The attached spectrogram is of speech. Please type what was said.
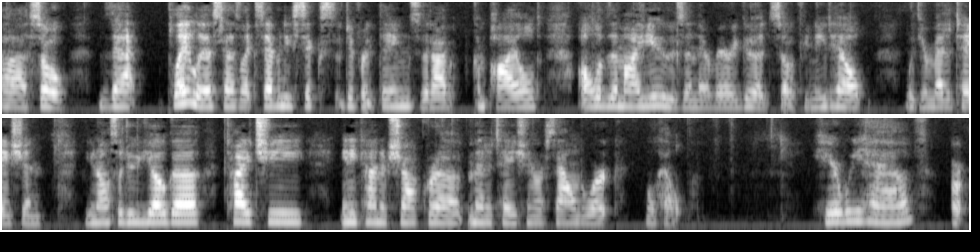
Uh, so that playlist has like 76 different things that I've compiled. All of them I use and they're very good. So if you need help with your meditation, you can also do yoga, tai chi, any kind of chakra meditation or sound work will help. Here we have, or,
